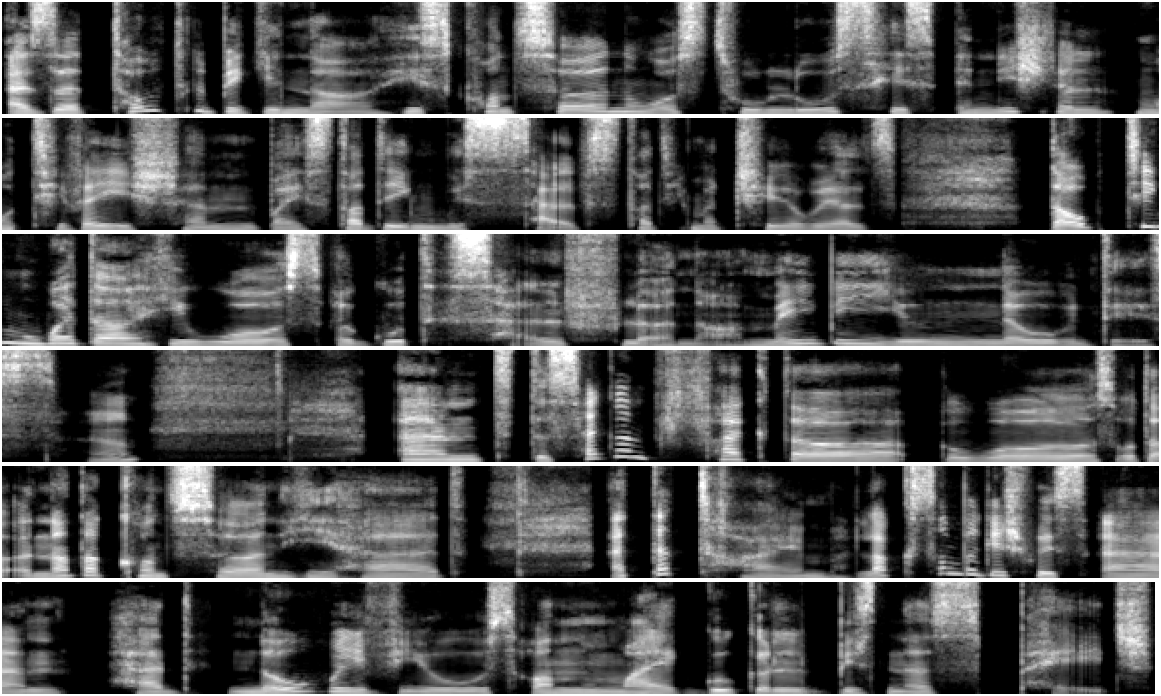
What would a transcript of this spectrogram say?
as a total beginner, his concern was to lose his initial motivation by studying with self study materials, doubting whether he was a good self learner. Maybe you know this. Huh? And the second factor was, or the, another concern he had, at that time, Luxembourgish with Anne had no reviews on my Google business page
